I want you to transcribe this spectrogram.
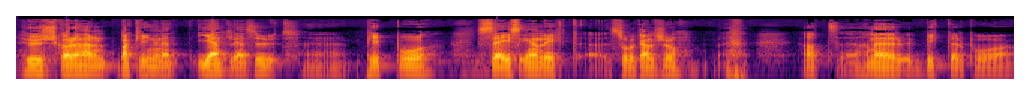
hur ska den här backlinjen egentligen se ut? Eh, Pippo sägs enligt eh, Solo Calcio att eh, han är bitter på,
